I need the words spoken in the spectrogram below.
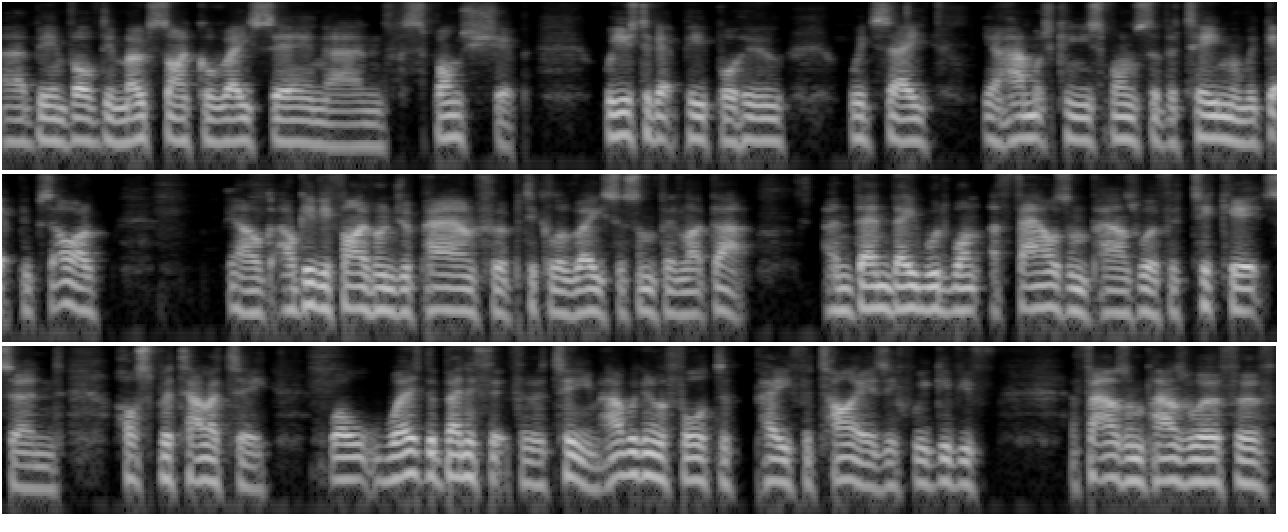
uh, be involved in motorcycle racing and sponsorship, we used to get people who would say, you know, how much can you sponsor the team? And we'd get people say, oh, I'll, you know, I'll give you five hundred pound for a particular race or something like that, and then they would want a thousand pounds worth of tickets and hospitality. Well, where's the benefit for the team? How are we going to afford to pay for tires if we give you a thousand pounds worth of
